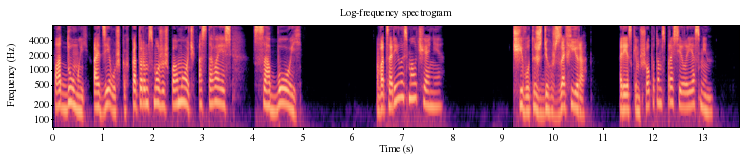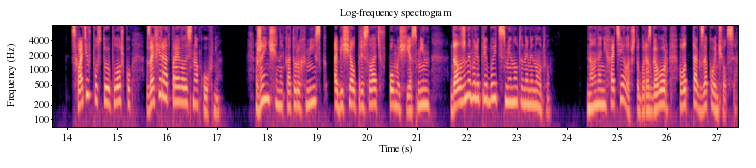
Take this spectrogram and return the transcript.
Подумай о девушках, которым сможешь помочь, оставаясь собой». Воцарилось молчание. «Чего ты ждешь, Зафира?» — резким шепотом спросила Ясмин. Схватив пустую плошку, Зафира отправилась на кухню. Женщины, которых Миск обещал прислать в помощь Ясмин, должны были прибыть с минуты на минуту. Но она не хотела, чтобы разговор вот так закончился.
